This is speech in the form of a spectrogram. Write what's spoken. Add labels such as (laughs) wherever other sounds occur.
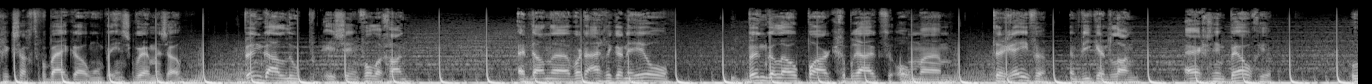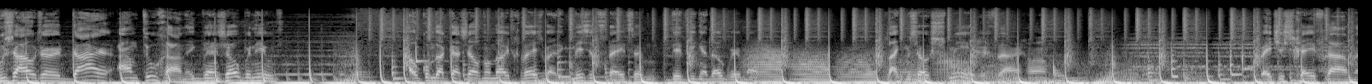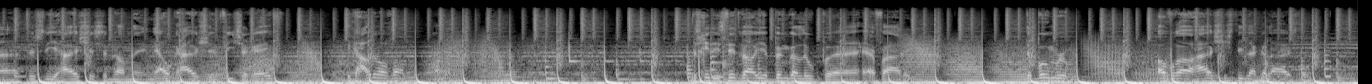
Ik zag het voorbij komen op Instagram en zo. Bungaloop is in volle gang. En dan eh, wordt eigenlijk een heel bungalowpark gebruikt om ehm, te reven. Een weekend lang. Ergens in België. Hoe zou het er daar aan toe gaan? Ik ben zo benieuwd. Ook omdat ik daar zelf nog nooit geweest ben. Ik mis het steeds en dit weekend ook weer. Maar het lijkt me zo smerig daar gewoon. Beetje scheef gaan eh, tussen die huisjes en dan in elk huisje een vieze reef. Ik hou er wel van. Misschien is dit wel je bungaloop eh, ervaring. De boomroom. Overal huisjes die lekker luisteren.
